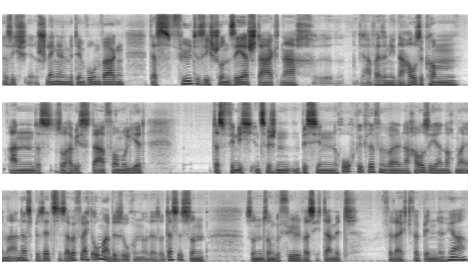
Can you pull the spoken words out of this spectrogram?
sich schlängeln mit dem Wohnwagen, das fühlte sich schon sehr stark nach, äh, ja, weiß ich nicht, nach Hause kommen an. Das, so habe ich es da formuliert. Das finde ich inzwischen ein bisschen hochgegriffen, weil nach Hause ja nochmal immer anders besetzt ist. Aber vielleicht Oma besuchen oder so. Das ist so ein, so ein, so ein Gefühl, was ich damit vielleicht verbinde. Ja,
